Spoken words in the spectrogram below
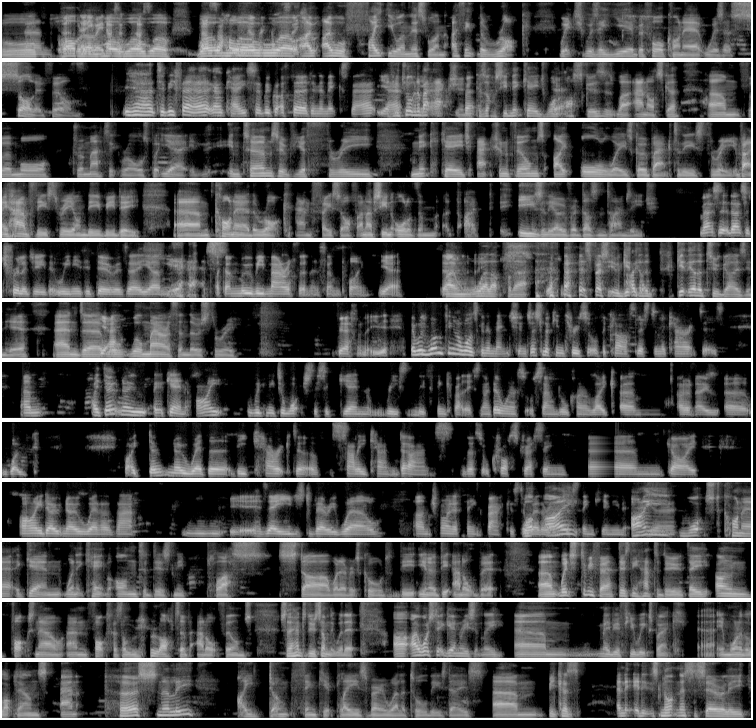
Oh, Um, hold anyway, on. Whoa, a- whoa, that's- whoa, that's whoa, whoa, whoa. I. I will fight you on this one. I think The Rock, which was a year before Con Air, was a solid film. Yeah, to be fair, okay, so we've got a third in the mix there. Yeah, if you're talking about yeah, action, because obviously Nick Cage won Yeah. Oscars as well, an Oscar um, for more dramatic roles. But yeah, in- terms of your three Nick Cage action films, I always go back to these three. In fact, I have these three on DVD: um, Con Air, The Rock, and Face Off, and I've seen all of them uh, easily over a dozen times each. That's a, that's a trilogy that we need to do as a um, Yes, like a movie marathon at some point. Yeah, I'm well up for that. Especially get the I- other get the other two guys in here, and uh, Yeah. we'll we'll marathon those three. definitely. There was one thing I was going to mention, just looking through sort of the cast list and the characters. Um, I don't know. Again, I would need to watch this again recently to think about this, and I don't want to sort of sound all kind of like um, I don't know uh, woke, but I don't know whether the character of Sally Can't Dance, the sort of cross-dressing um, guy, I don't know whether that has aged very well. I'm trying to think back as to Well, whether I- I'm just thinking, you know, I yeah. watched Con Air again when it came on to Disney Plus Star, whatever it's called, the you know the adult bit. Um, which, to be fair, Disney had to do. They own Fox now, and Fox has a lot of adult films, so they had to do something with it. Uh, I watched it again recently, um, maybe a few weeks back uh, in one of the lockdowns, and personally, I don't think it plays very well at all these days. Um, because, and it, it's not necessarily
